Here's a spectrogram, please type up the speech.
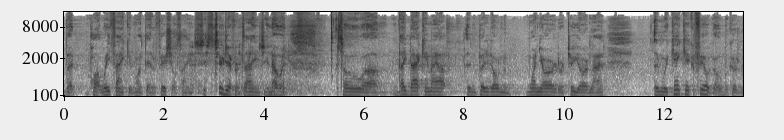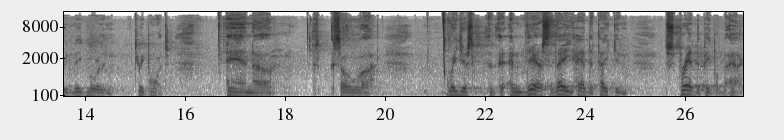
But what we think and what that official thinks is two different things, you know. And so uh, they back him out and put it on the one yard or two yard line. And we can't kick a field goal because we need more than three points. And uh, so uh, we just, and this, they had to take and spread the people back.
